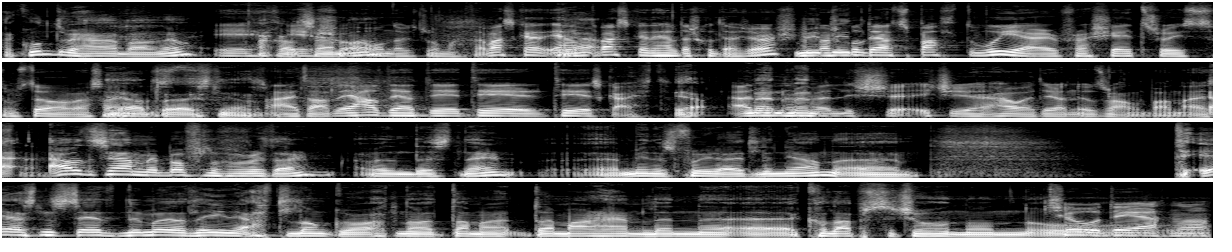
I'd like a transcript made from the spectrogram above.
Det kunde vi här bara nu. Tack så Jag har nog drömt. Vad ska jag vad ska det helt skulle jag görs? Vad skulle jag att spalt vi är från Shade som står med sig. Ja, det är snällt. Nej, det hade det det det är skäft. Ja, men men väl inte inte how det är nu så bara nice. Jag vill säga med Buffalo för där. Men det snär minus fyra i linjen. Det är sån sted nu med linje att långt och att när Damar Damar Hamlin kollapsar ju honom och Jo, det är att nå.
